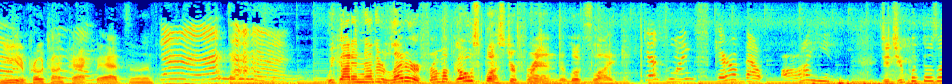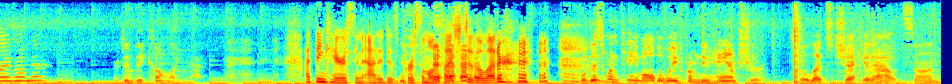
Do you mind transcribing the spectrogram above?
You need a proton pack bad, son. We got another letter from a Ghostbuster friend, it looks like. Guess what I'm scared about eyes. Did you put those eyes on there? Or did they come like that? I think Harrison added his personal touch to the letter. well, this one came all the way from New Hampshire. So let's check it out, son.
